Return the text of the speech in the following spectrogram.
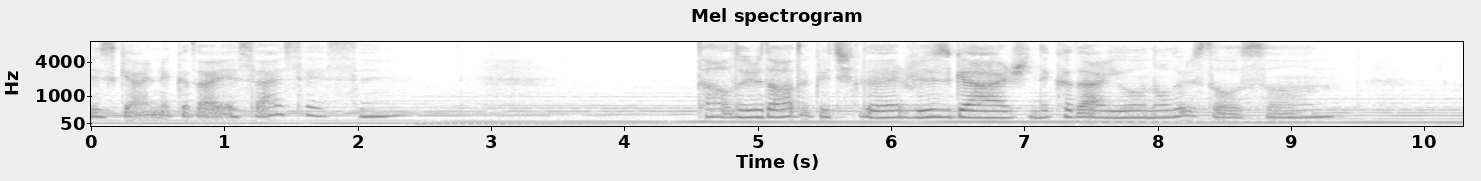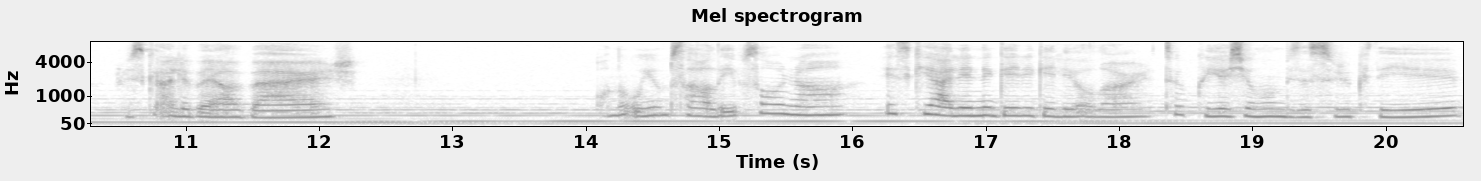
Rüzgar ne kadar eserse essin. Dağları daha da güçlü. Rüzgar ne kadar yoğun olursa olsun. Rüzgarla beraber ona uyum sağlayıp sonra eski yerlerine geri geliyorlar. Tıpkı yaşamın bizi sürükleyip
